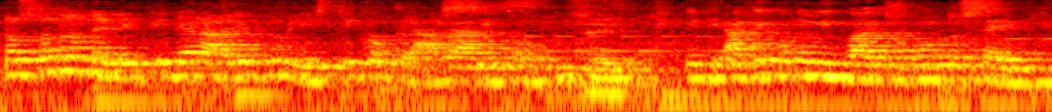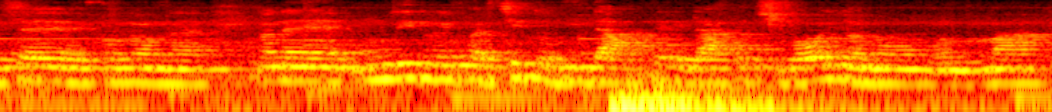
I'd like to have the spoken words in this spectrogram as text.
non sono nell'itinerario turistico classico. Sì. Quindi anche con un linguaggio molto semplice, ecco, non, non, è un libro infarcito di date, le date ci vogliono, ma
